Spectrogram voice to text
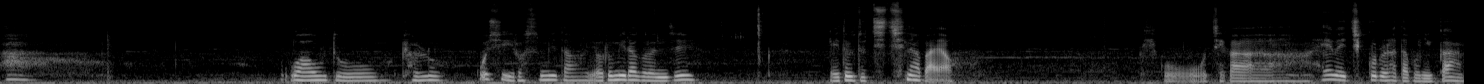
아, 와우도 별로 꽃이 이렇습니다. 여름이라 그런지 애들도 지치나 봐요. 그리고 제가 해외 직구를 하다 보니까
